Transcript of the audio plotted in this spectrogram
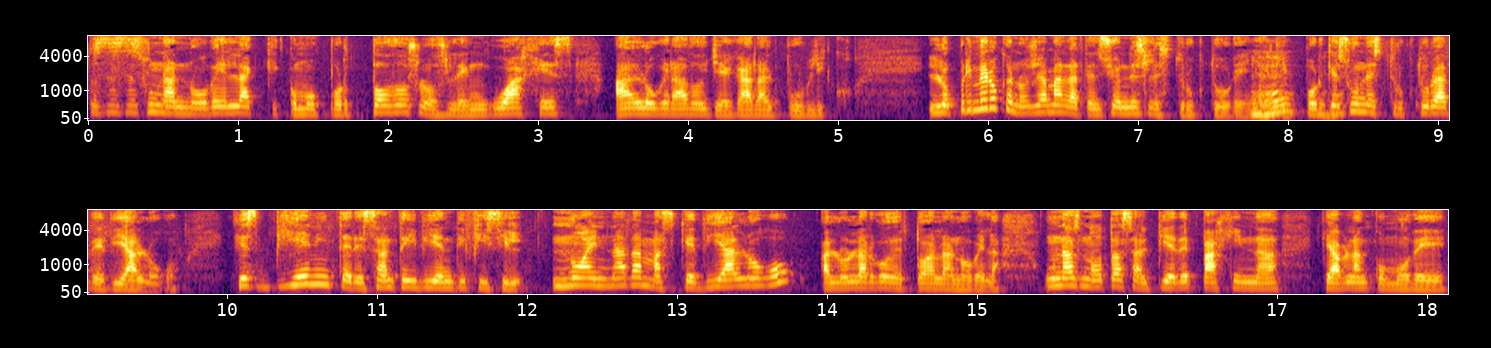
Entonces es una novela que como por todos los lenguajes ha logrado llegar al público. Lo primero que nos llama la atención es la estructura, porque es una estructura de diálogo. Y es bien interesante y bien difícil. No hay nada más que diálogo a lo largo de toda la novela. Unas notas al pie de página que hablan como de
